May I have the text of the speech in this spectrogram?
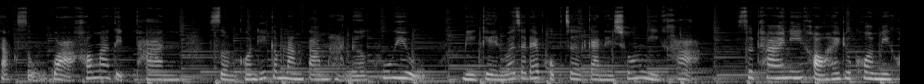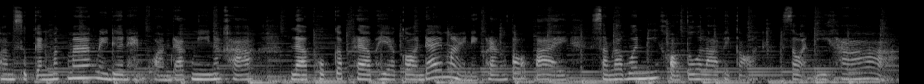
ศักดิ์สูงกว่าเข้ามาติดพัน ส่วนคนที่กำลังตามหาเนื้อคู่อยู่ มีเกณฑ์ว่าจะได้พบเจอกันในช่วงนี้ค่ะ สุดท้ายนี้ขอให้ทุกคนมีความสุขกันมาก ๆ ในเดือนแห่งความรักนี้นะคะ แล้วพบกับแพรพยากรณ์ได้ใหม่ในครั้งต่อไปสำหรับวันนี้ขอตัวลาไปก่อน สวัสดีค่ะ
